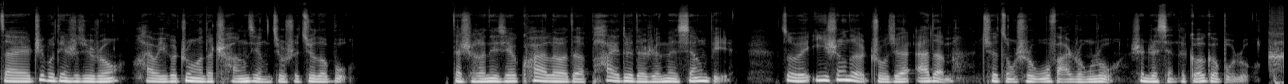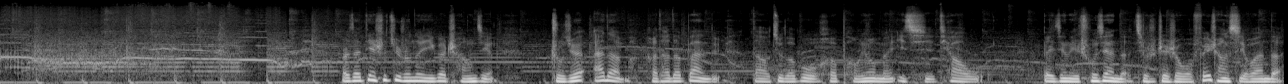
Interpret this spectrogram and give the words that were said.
在这部电视剧中，还有一个重要的场景就是俱乐部。但是和那些快乐的派对的人们相比，作为医生的主角 Adam 却总是无法融入，甚至显得格格不入。而在电视剧中的一个场景，主角 Adam 和他的伴侣到俱乐部和朋友们一起跳舞，背景里出现的就是这首我非常喜欢的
